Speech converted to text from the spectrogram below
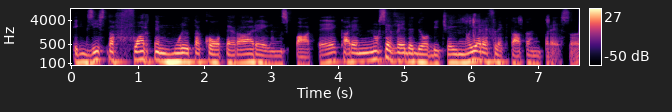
există foarte multă cooperare în spate care nu se vede de obicei, nu e reflectată în presă,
